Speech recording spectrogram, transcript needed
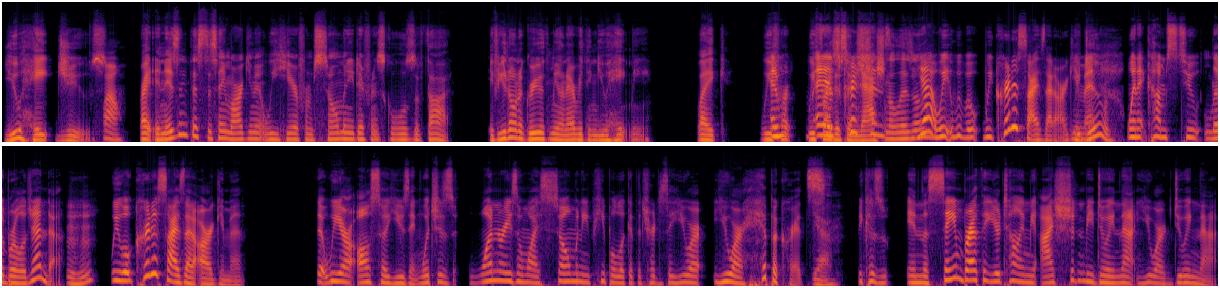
You hate Jews, Wow. right? And isn't this the same argument we hear from so many different schools of thought? If you don't agree with me on everything, you hate me. Like we've And- heard, we've heard as this in nationalism. Yeah, we, we we criticize that we argument do. when it comes to liberal agenda. hmm we will criticize that argument that we are also using, which is one reason why so many people look at the church and say you are you are hypocrites. Yeah, Because in the same breath that you're telling me I shouldn't be doing that, you are doing that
